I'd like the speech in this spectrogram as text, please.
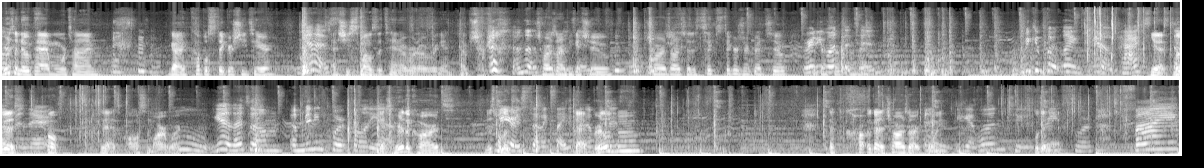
Here's a notepad one more time. Got a couple sticker sheets here yes. as she smells the tin over and over again. I'm sure. I'm not Charizard, Pikachu. Charizard. So the six stickers are good too. You want the tin? We could put like you know packs Yeah, look at this. in there. Oh, yeah, that's awesome artwork. Ooh, yeah, that's um a mini portfolio. Yes, here are the cards. This one we looks are so excited got to open. Rillaboom. The car, look at the Charizard coin. And you get one, two, Look three, four, five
